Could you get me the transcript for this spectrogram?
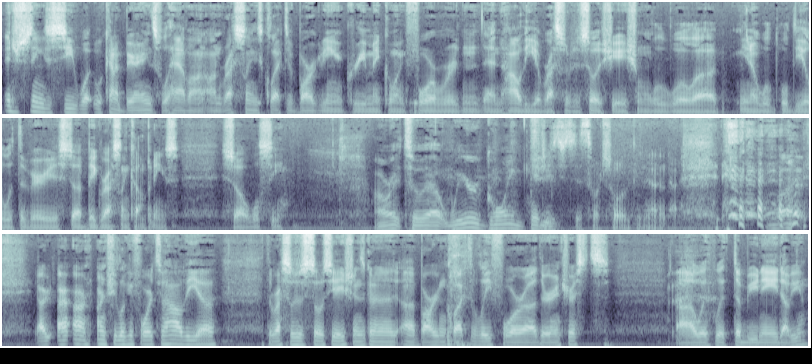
interesting to see what, what kind of bearings we'll have on, on wrestling's collective bargaining agreement going forward, and, and how the Wrestlers Association will, will uh, you know will, will deal with the various uh, big wrestling companies. So we'll see. All right, so uh, we're going to. It's just- it's sort of- no, no. Are, are, aren't you looking forward to how the uh, the Wrestlers Association is going to uh, bargain collectively for uh, their interests uh, with with WNAW?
